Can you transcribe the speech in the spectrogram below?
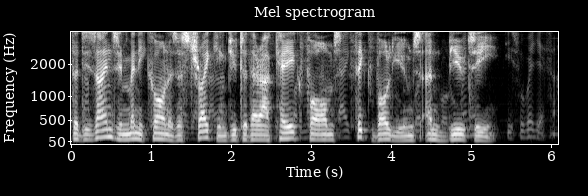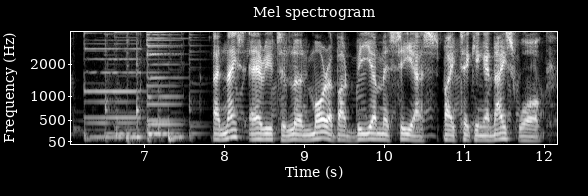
The designs in many corners are striking due to their archaic forms, thick volumes, and beauty. A nice area to learn more about Villamesías by taking a nice walk.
